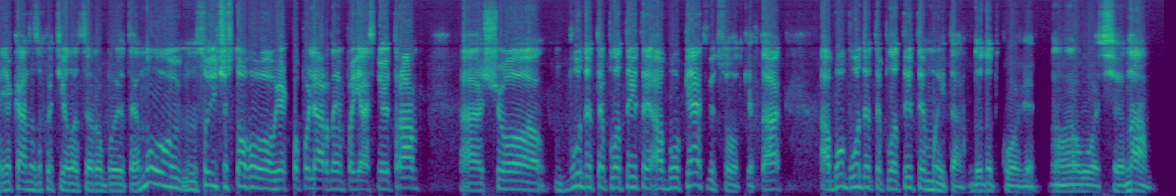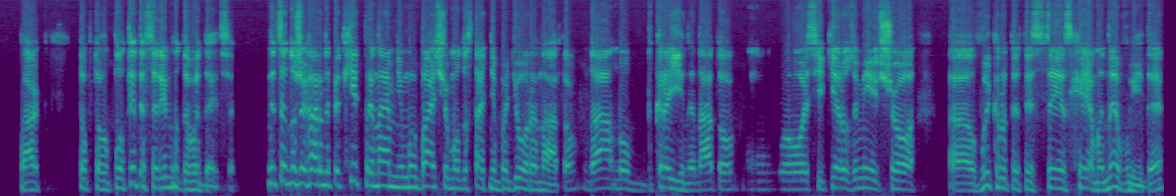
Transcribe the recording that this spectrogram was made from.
яка не захотіла це робити. Ну судячи з того, як популярно їм пояснює Трамп, е, що будете платити або 5%, так або будете платити мита додаткові. е, Ось нам, так тобто платити все рівно доведеться. І це дуже гарний підхід. Принаймні, ми бачимо достатньо бадьоре НАТО, да ну країни НАТО, ось які розуміють, що е, викрутити з цієї схеми не вийде.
